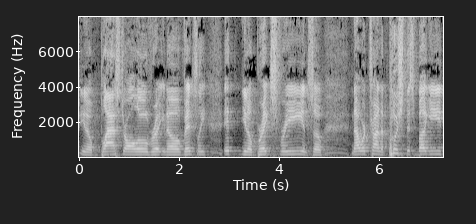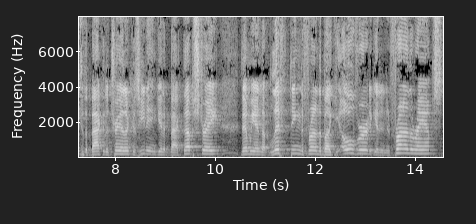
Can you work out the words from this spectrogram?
you know, blaster all over it. You know, eventually it, you know, breaks free. And so now we're trying to push this buggy to the back of the trailer because he didn't get it backed up straight. Then we end up lifting the front of the buggy over to get it in front of the ramps.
